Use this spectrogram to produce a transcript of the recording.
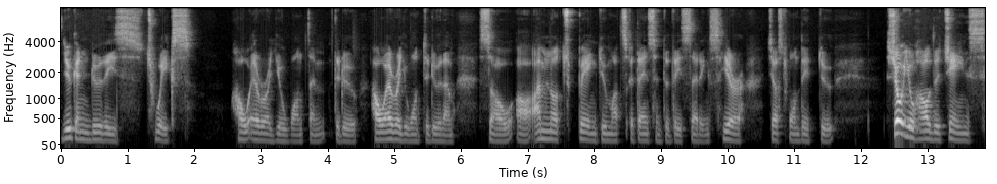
You can do these tweaks however you want them to do however you want to do them. So uh, I'm not paying too much attention to these settings here. Just wanted to show you how to change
